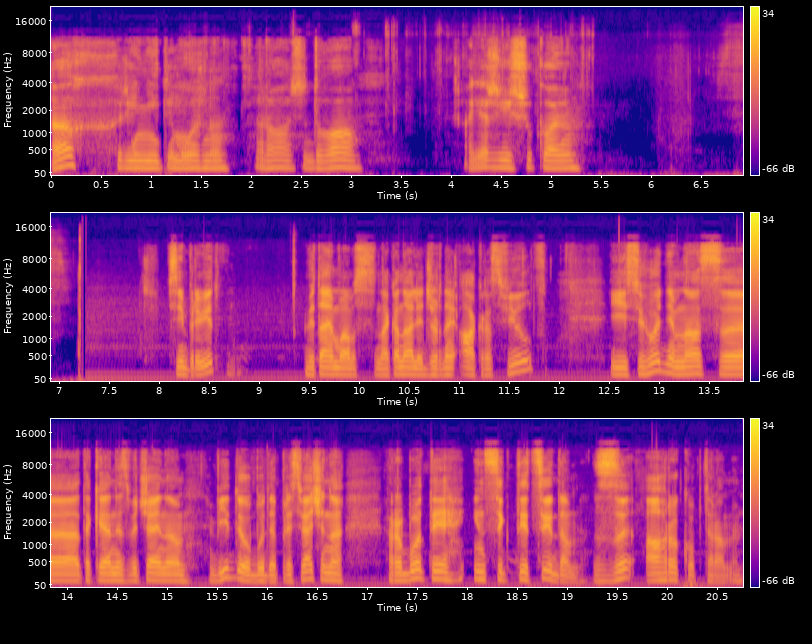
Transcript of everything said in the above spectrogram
Охрініти можна. Раз, два. А я ж її шукаю. Всім привіт! Вітаємо вас на каналі Journey Acres Fields. І сьогодні в нас е, таке незвичайне відео буде присвячено роботи інсектицидом з агрокоптерами.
